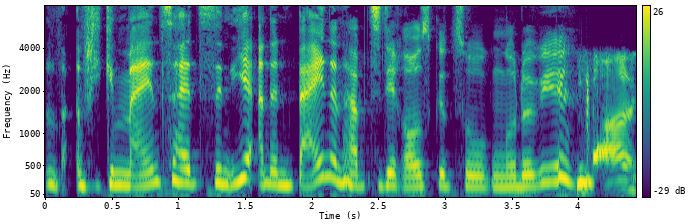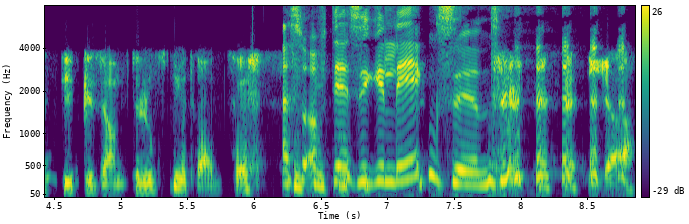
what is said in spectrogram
Wie gemein seid denn ihr? An den Beinen habt ihr die rausgezogen, oder wie? Na, die gesamte Luftmatratze. Also auf der sie gelegen sind. ja.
